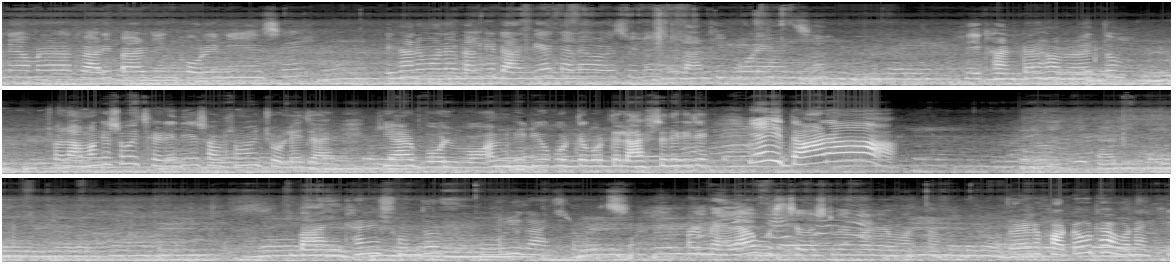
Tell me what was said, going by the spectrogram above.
এখানে আমরা গাড়ি পার্কিং করে নিয়েছি। এখানে মনে হয় কালকে ডান্ডিয়া খেলা হয়েছিল এই যে লাঠি পড়ে আছে। এখানটায় হবে হয়তো। চলো আমাকে সবাই ছেড়ে দিয়ে সব সময় চলে যায়। কি আর বলব? আমি ভিডিও করতে করতে লাস্টে দেখে যে এই দাঁড়া! বা এখানে সুন্দর ফুল গাছ রয়েছে। আর মেলাও বসছে ওয়েস্ট বেঙ্গলের মতো। তোর একটা ফটো উঠাবো নাকি?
